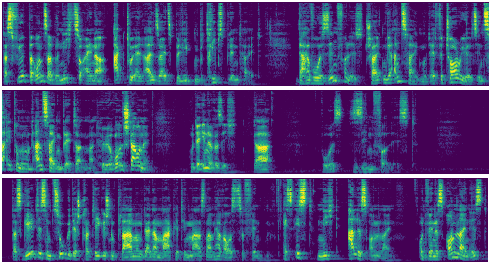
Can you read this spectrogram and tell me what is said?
Das führt bei uns aber nicht zu einer aktuell allseits beliebten Betriebsblindheit. Da, wo es sinnvoll ist, schalten wir Anzeigen und Advertorials in Zeitungen und Anzeigenblättern. Man höre und staune. Und erinnere sich, da, wo es sinnvoll ist. Das gilt es im Zuge der strategischen Planung deiner Marketingmaßnahmen herauszufinden. Es ist nicht alles online. Und wenn es online ist,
